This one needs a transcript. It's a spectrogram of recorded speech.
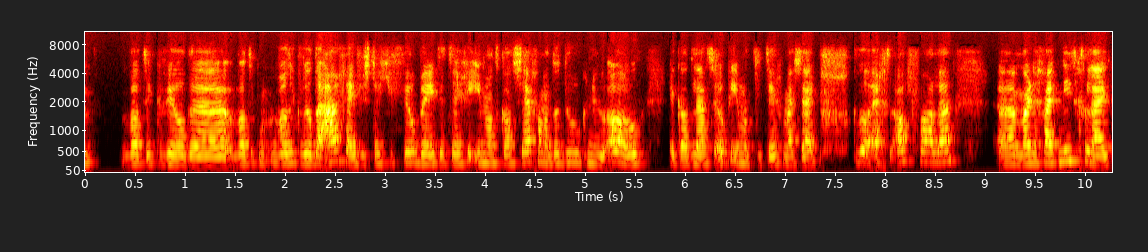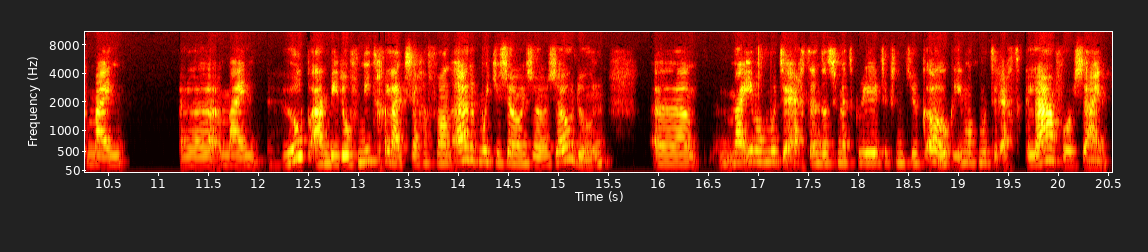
um, wat ik, wilde, wat, ik, wat ik wilde aangeven is dat je veel beter tegen iemand kan zeggen, want dat doe ik nu ook. Ik had laatst ook iemand die tegen mij zei, ik wil echt afvallen, uh, maar dan ga ik niet gelijk mijn, uh, mijn hulp aanbieden of niet gelijk zeggen van, ah, dat moet je zo en zo en zo doen. Uh, maar iemand moet er echt, en dat is met Creatix natuurlijk ook, iemand moet er echt klaar voor zijn.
